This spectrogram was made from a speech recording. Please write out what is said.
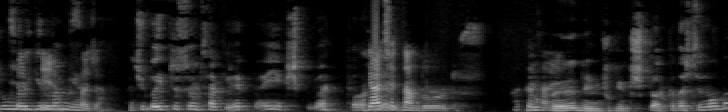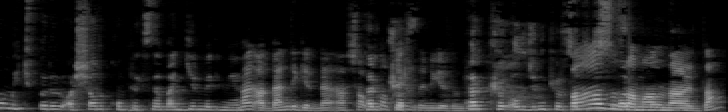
durumlara trip girmem ya. Kısaca. Ha çünkü ayıp da söylüyorum Serkan hep en yakışıklı ben falan. Gerçekten yani. doğrudur. Hakikaten. Yok be benim çok yakışıklı arkadaşlarım oldu ama hiç böyle aşağılık kompleksine ben girmedim ya. Ben ben de girdim. Ben aşağılık her kompleksine kör, mi girdim? Her kör alıcının kör Bazı zamanlarda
